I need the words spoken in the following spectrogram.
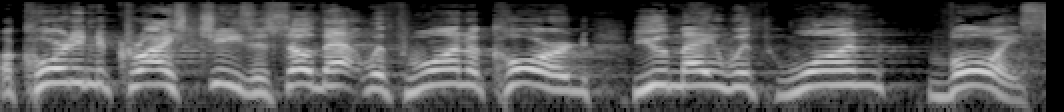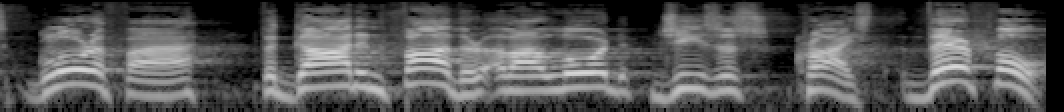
according to Christ Jesus, so that with one accord you may with one voice glorify the God and Father of our Lord Jesus Christ. Therefore,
